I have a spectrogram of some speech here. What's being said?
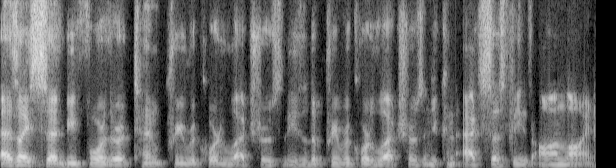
As I said before, there are 10 pre-recorded lectures. These are the pre-recorded lectures and you can access these online.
